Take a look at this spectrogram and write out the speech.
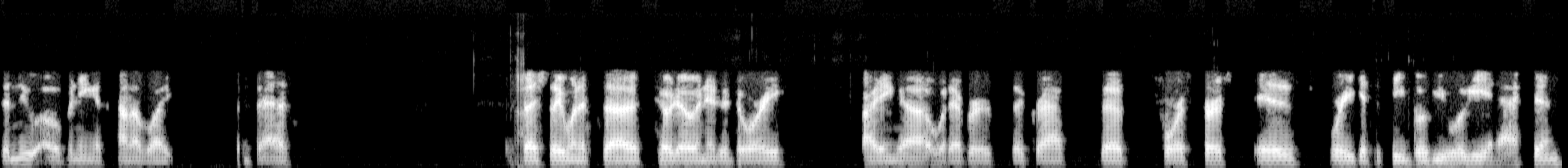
the new opening is kind of like the best, especially when it's uh Todo and Itadori fighting uh whatever the grass the forest curse is, where you get to see Boogie Woogie in action.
